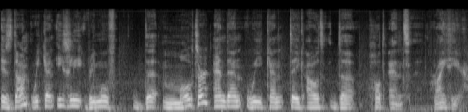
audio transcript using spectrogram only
is done we can easily remove the motor and then we can take out the hot end right here.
